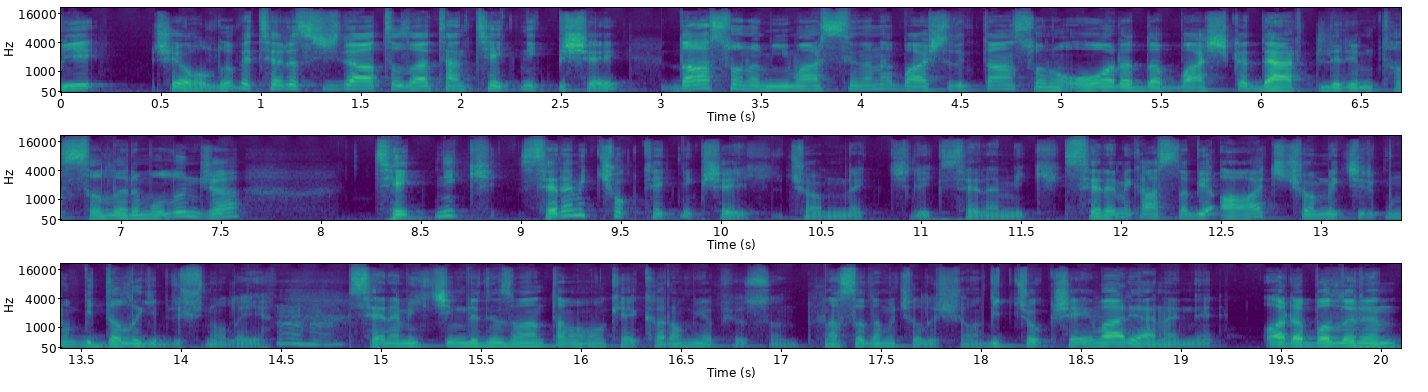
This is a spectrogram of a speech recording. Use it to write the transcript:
bir şey oldu ve Terra Sigillata zaten teknik bir şey. Daha sonra Mimar Sinan'a başladıktan sonra o arada başka dertlerim, tasalarım olunca teknik, seramik çok teknik şey. Çömlekçilik, seramik. Seramik aslında bir ağaç, çömlekçilik bunun bir dalı gibi düşün olayı. Hı hı. Seramikçiyim dediğin zaman tamam okey karom yapıyorsun. NASA'da mı çalışıyorsun? Birçok şey var yani hani. Arabaların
